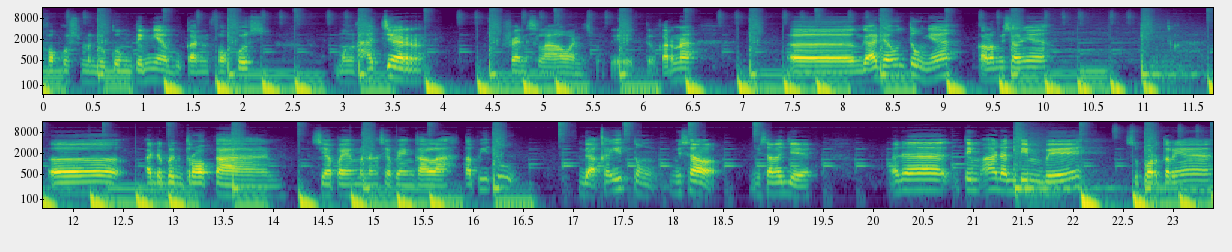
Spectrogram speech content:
fokus mendukung timnya bukan fokus menghajar fans lawan seperti itu. Karena Eh, nggak uh, ada untungnya kalau misalnya uh, ada bentrokan siapa yang menang siapa yang kalah. Tapi itu nggak kehitung. Misal misal aja ya. Ada tim A dan tim B supporternya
